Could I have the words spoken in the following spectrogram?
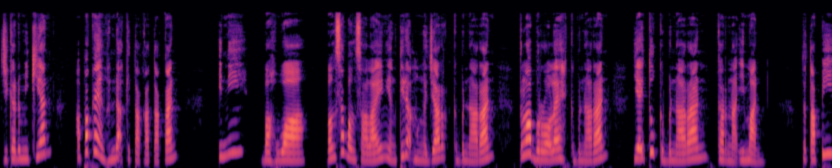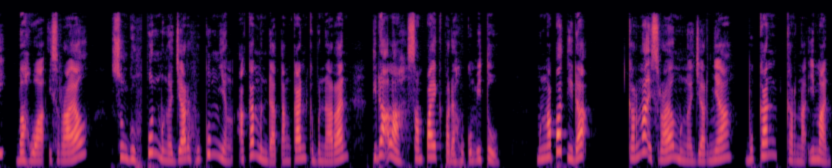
Jika demikian, apakah yang hendak kita katakan? Ini bahwa bangsa-bangsa lain yang tidak mengejar kebenaran telah beroleh kebenaran, yaitu kebenaran karena iman. Tetapi bahwa Israel sungguh pun mengejar hukum yang akan mendatangkan kebenaran, tidaklah sampai kepada hukum itu. Mengapa tidak? Karena Israel mengejarnya bukan karena iman,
